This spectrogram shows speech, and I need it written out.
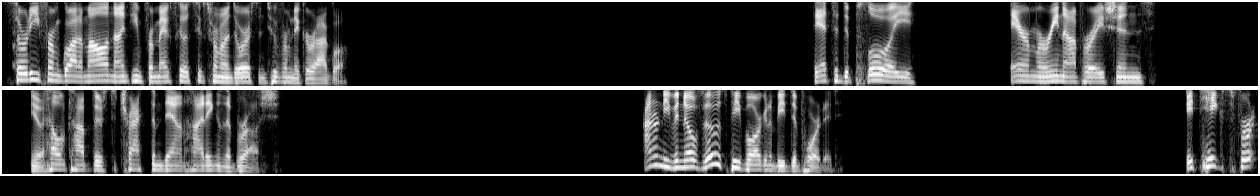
30 from Guatemala, 19 from Mexico, 6 from Honduras, and 2 from Nicaragua. They had to deploy air and marine operations, you know, helicopters to track them down hiding in the brush. I don't even know if those people are going to be deported. It takes for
